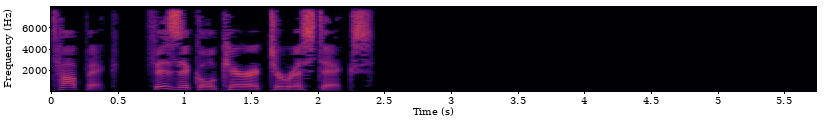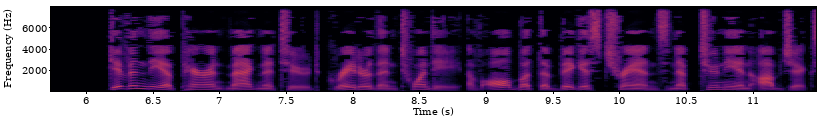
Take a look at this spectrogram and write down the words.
Topic: Physical characteristics. Given the apparent magnitude greater than 20 of all but the biggest trans-Neptunian objects,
